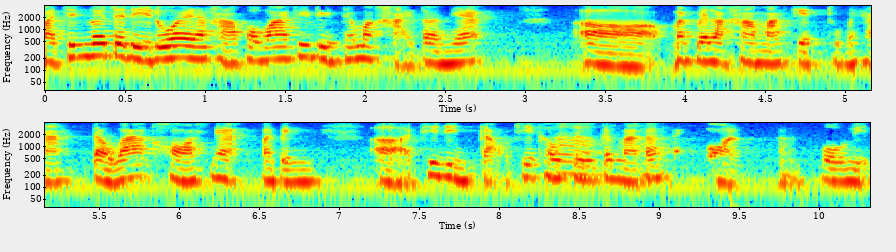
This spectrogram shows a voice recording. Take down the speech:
มาจิ้นก็จะดีด้วยนะคะ เพราะว่าที่ดินที่มาขายตอนเนี้ยเอ่อ มันเป็นราคามาร์เก็ตถูกไหมคะ แต่ว่าคอสเนี่ยมันเป็นเอ่อที่ดินเก่าที่เขาซื้อกันมาอ่าตั้งแต่ก่อนโควิด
